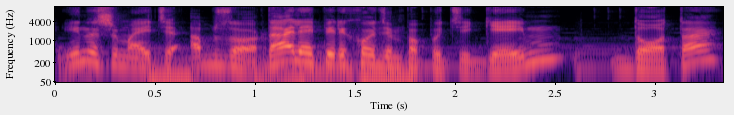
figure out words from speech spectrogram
и нажимаете обзор. Далее переходим по пути Game, Dota,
